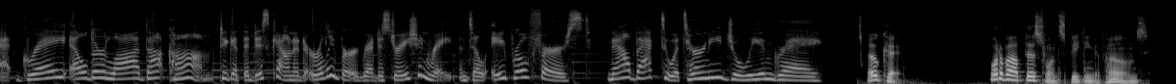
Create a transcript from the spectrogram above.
at grayelderlaw.com to get the discounted early bird registration rate until April 1st. Now back to attorney Julian Gray. Okay. What about this one, speaking of homes?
